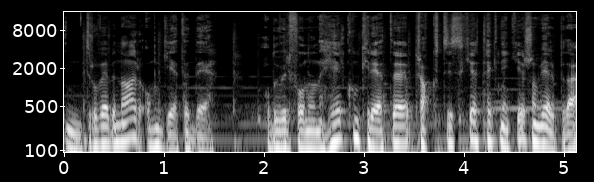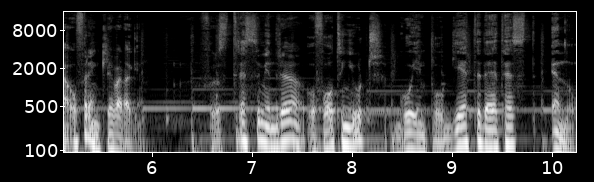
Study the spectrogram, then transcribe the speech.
introwebinar om GTD. Og du vil få noen helt konkrete, praktiske teknikker som vil hjelpe deg å forenkle hverdagen. For å stresse mindre og få ting gjort, gå inn på gtdtest.no.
